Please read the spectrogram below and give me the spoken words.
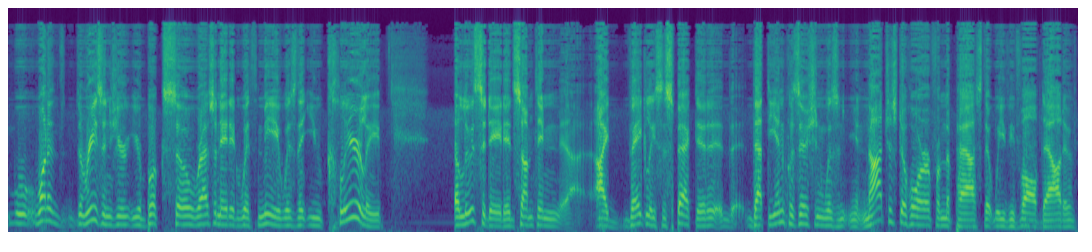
One of the reasons your your book so resonated with me was that you clearly elucidated something uh, I vaguely suspected uh, that the Inquisition was not just a horror from the past that we've evolved out of,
